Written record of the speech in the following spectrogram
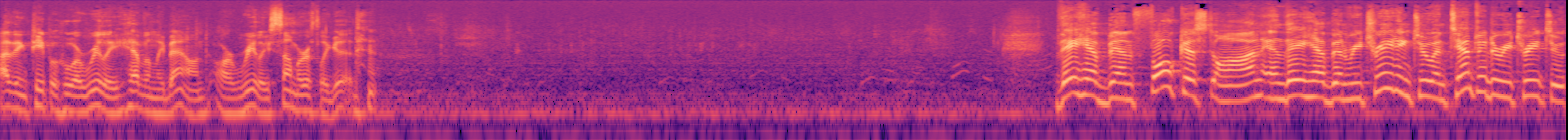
I think people who are really heavenly bound are really some earthly good. they have been focused on and they have been retreating to and tempted to retreat to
